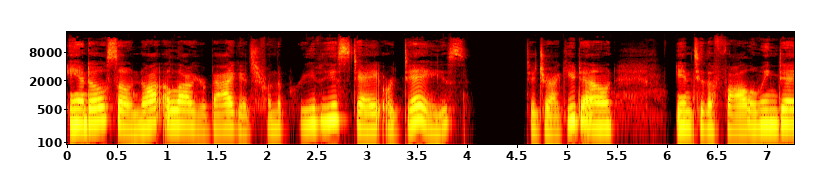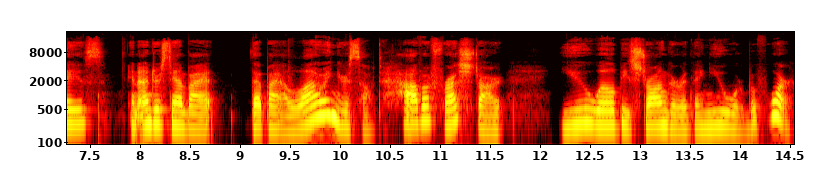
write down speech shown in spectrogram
and also not allow your baggage from the previous day or days to drag you down into the following days and understand by it that by allowing yourself to have a fresh start, you will be stronger than you were before.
